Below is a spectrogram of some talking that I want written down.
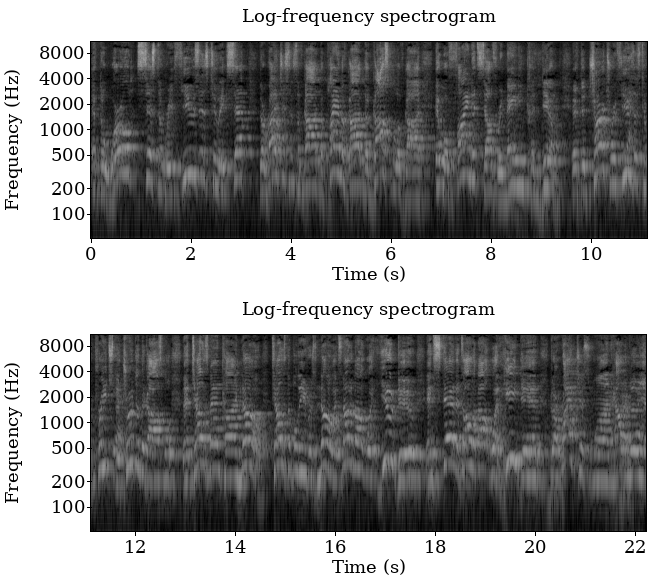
If the world system refuses to accept the righteousness of God, the plan of God, the gospel of God, it will find itself remaining condemned. If the church refuses to preach the truth of the gospel that tells mankind no, tells the believers no, it's not about what you do. Instead, it's all about what he did did, the righteous one, hallelujah,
